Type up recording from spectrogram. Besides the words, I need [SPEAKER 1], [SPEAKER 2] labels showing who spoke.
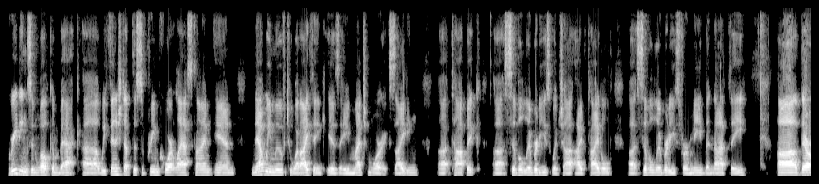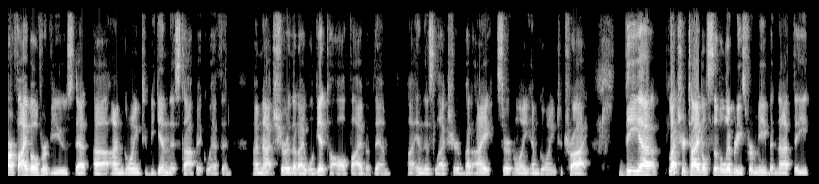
[SPEAKER 1] Greetings and welcome back. Uh, we finished up the Supreme Court last time and now we move to what I think is a much more exciting uh, topic, uh, civil liberties, which I, have titled uh, Civil Liberties for Me but Not Thee. Uh, there are five overviews that uh, I'm going to begin this topic with and I'm not sure that I will get to all five of them in this lecture, but I certainly am going to try. The lecture title, Civil Liberties for Me But Not Thee,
